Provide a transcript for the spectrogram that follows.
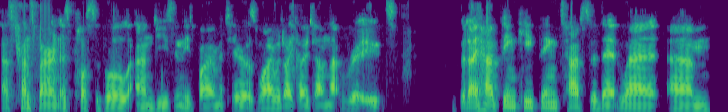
as transparent as possible and using these biomaterials, why would I go down that route? But I have been keeping tabs with it where, um,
